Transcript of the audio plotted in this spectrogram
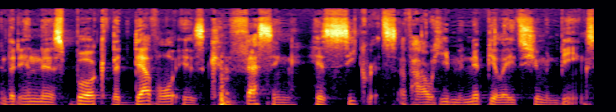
that in this book the devil is confessing his secrets of how he manipulates human beings.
